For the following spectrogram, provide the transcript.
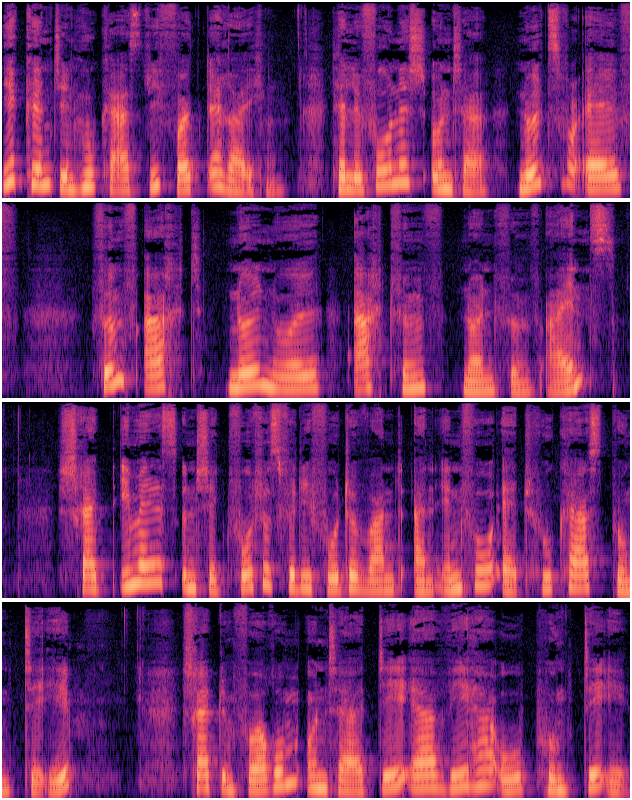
Ihr könnt den WhoCast wie folgt erreichen. Telefonisch unter 0211 5800 85951. Schreibt E-Mails und schickt Fotos für die Fotowand an info at whocast.de. Schreibt im Forum unter drwho.de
